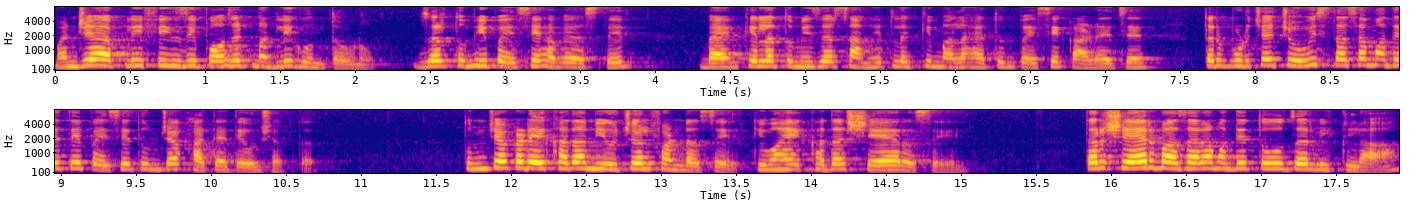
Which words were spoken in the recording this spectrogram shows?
म्हणजे आपली फिक्स डिपॉझिटमधली गुंतवणूक. जर तुम्ही पैसे हवे असतील बँकेला तुम्ही जर सांगितलं की मला ह्यातून पैसे काढायचे आहेत तर पुढच्या चोवीस तासामध्ये ते पैसे तुमच्या खात्यात येऊ शकतात. तुमच्याकडे एखादा म्युच्युअल फंड असेल किंवा एखादा शेअर असेल तर शेअर बाजारामध्ये तो जर विकला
